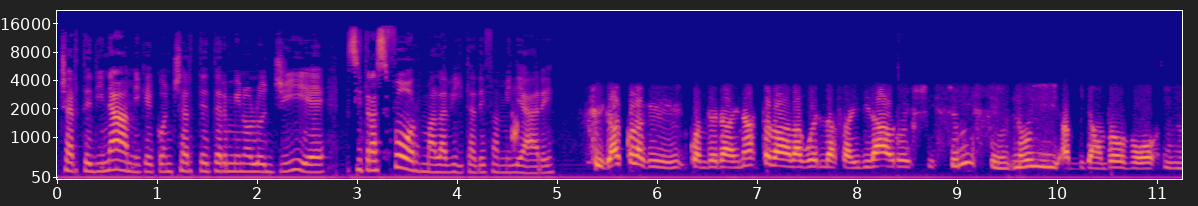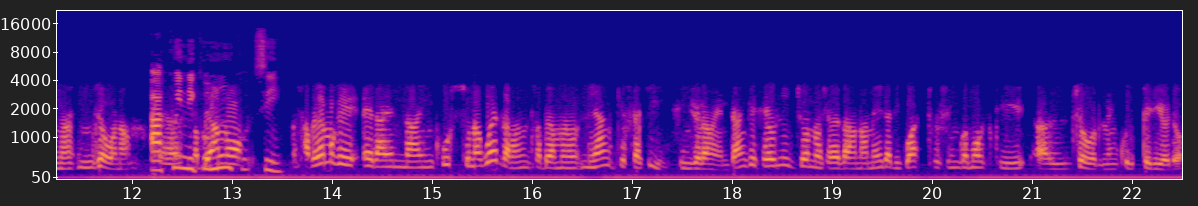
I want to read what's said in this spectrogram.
certe dinamiche, con certe terminologie, si trasforma la vita dei familiari. Si calcola che quando era in atto la, la guerra fra i di Lauro e scissionisti, noi abitiamo proprio in, in zona. Ah, eh, quindi sappiamo, comunque sì. Sapevamo che era in, in, corso una guerra, ma non sapevamo neanche fra chi, sinceramente, anche se ogni giorno c'era una media di 4-5 morti al giorno in quel periodo.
